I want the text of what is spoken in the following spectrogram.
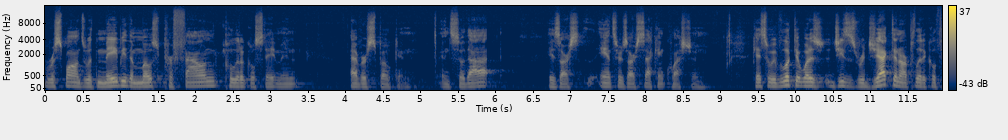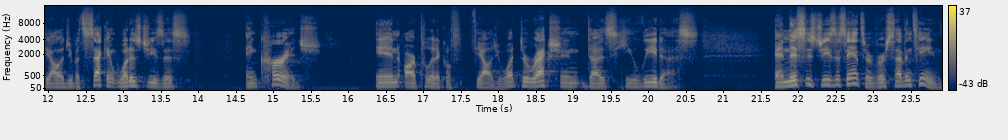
responds with maybe the most profound political statement ever spoken. And so that is our, answers our second question. Okay, so we've looked at what does Jesus reject in our political theology, but second, what does Jesus encourage in our political theology? What direction does he lead us? And this is Jesus' answer, verse 17.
